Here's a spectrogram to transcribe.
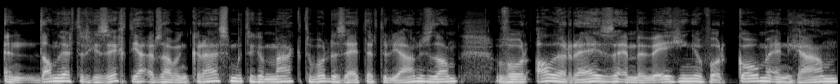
en dan werd er gezegd, ja, er zou een kruis moeten gemaakt worden, zei Tertullianus dan, voor alle reizen en bewegingen, voor komen en gaan,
